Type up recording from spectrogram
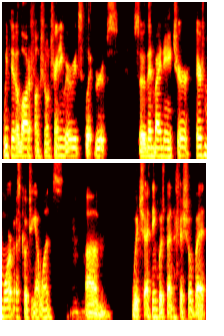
we did a lot of functional training where we'd split groups. So then by nature, there's more of us coaching at once, mm-hmm. um, which I think was beneficial. But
